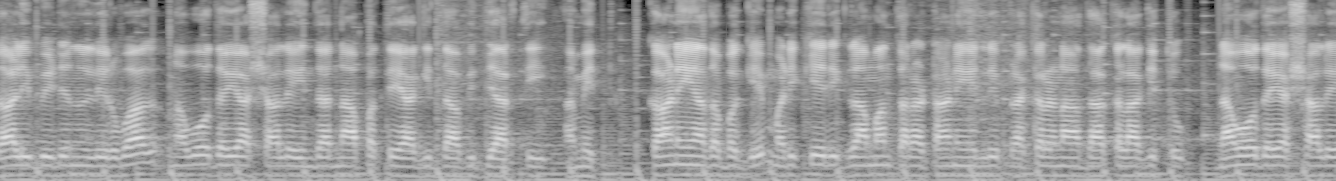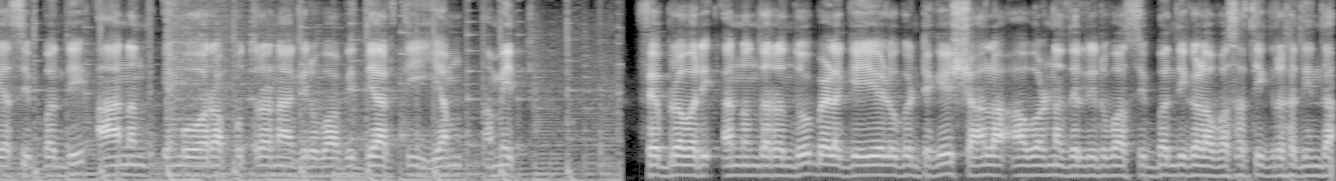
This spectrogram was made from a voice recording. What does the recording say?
ಗಾಳಿಬೀಡಿನಲ್ಲಿರುವ ನವೋದಯ ಶಾಲೆಯಿಂದ ನಾಪತ್ತೆಯಾಗಿದ್ದ ವಿದ್ಯಾರ್ಥಿ ಅಮಿತ್. ಕಾಣೆಯಾದ ಬಗ್ಗೆ ಮಡಿಕೇರಿ ಗ್ರಾಮಾಂತರ ಠಾಣೆಯಲ್ಲಿ ಪ್ರಕರಣ ದಾಖಲಾಗಿತ್ತು. ನವೋದಯ ಶಾಲೆಯ ಸಿಬ್ಬಂದಿ ಆನಂದ್ ಎಂಬುವರ ಪುತ್ರನಾಗಿರುವ ವಿದ್ಯಾರ್ಥಿ ಎಂ. ಅಮಿತ್. ಫೆಬ್ರವರಿ ಹನ್ನೊಂದರಂದು ಬೆಳಗ್ಗೆ ಏಳು ಗಂಟೆಗೆ ಶಾಲಾ ಆವರಣದಲ್ಲಿರುವ ಸಿಬ್ಬಂದಿಗಳ ವಸತಿ ಗೃಹದಿಂದ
